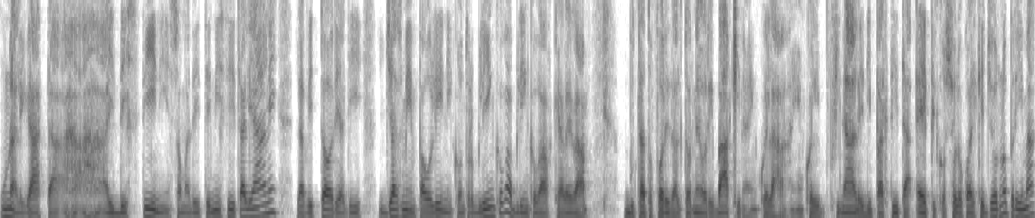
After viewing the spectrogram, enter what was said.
una legata a, ai destini, insomma, dei tennisti italiani, la vittoria di Jasmine Paolini contro Blinkova, Blinkova che aveva buttato fuori dal torneo Ribachina in, quella, in, quel finale di partita epico solo qualche giorno prima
